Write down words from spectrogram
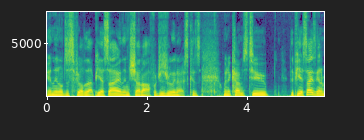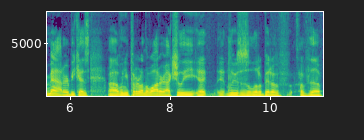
and then it'll just fill to that psi and then shut off which is really nice because when it comes to the psi is going to matter because uh, when you put it on the water actually it, it loses a little bit of of the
